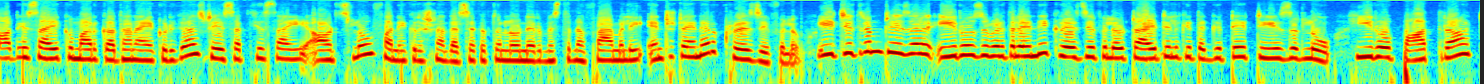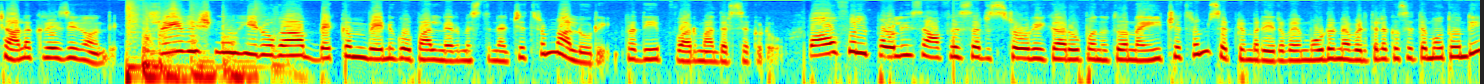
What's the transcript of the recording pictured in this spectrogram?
ఆది సాయి కుమార్ కథానాయకుడిగా శ్రీ సత్యసాయి ఆర్ట్స్లో ఫణి కృష్ణ దర్శకత్వంలో నిర్మిస్తున్న ఫ్యామిలీ ఎంటర్టైనర్ క్రేజీ ఫిలో ఈ చిత్రం టీజర్ ఈ రోజు విడుదలైంది. క్రేజీ ఫిలో టైటిల్కి తగ్గట్టే టీజర్లో హీరో పాత్ర చాలా క్రేజీగా ఉంది. శ్రీ విష్ణు హీరోగా బెక్కం వేణుగోపాల్ నిర్మిస్తున్న చిత్రం అల్లూరి. ప్రదీప్ వర్మ దర్శకుడు. పవర్ఫుల్ పోలీస్ ఆఫీసర్ స్టోరీగా రూపొందుతున్న ఈ చిత్రం సెప్టెంబర్ ఇరవై మూడున విడుదలకు సిద్ధమవుతుంది.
